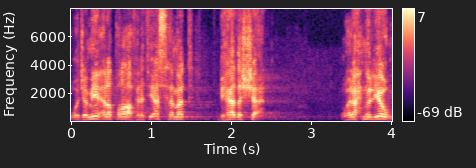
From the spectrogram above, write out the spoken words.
وجميع الأطراف التي أسهمت بهذا الشأن ونحن اليوم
